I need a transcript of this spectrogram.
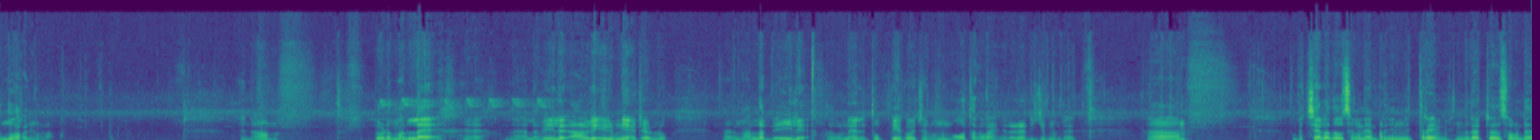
എന്ന് അറിഞ്ഞുകൂടാ എന്നാ ഇപ്പോൾ ഇവിടെ നല്ല നല്ല വെയിൽ രാവിലെ ഏഴ് മണിയായിട്ടേ ഉള്ളൂ. അത് നല്ല വെയിൽ അതുകൊണ്ട് ഞാൻ തൊപ്പിയൊക്കെ വെച്ചിട്ടുണ്ട്. മുഖത്തൊക്കെ ഭയങ്കരമായിട്ട് അടിക്കുന്നുണ്ട്. അപ്പോൾ ചില ദിവസങ്ങൾ ഞാൻ പറഞ്ഞു ഇന്ന് ഇത്രയും ഇന്നലെ ഒറ്റ ദിവസം കൊണ്ട്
